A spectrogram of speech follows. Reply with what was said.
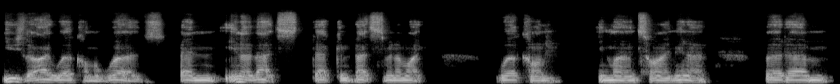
Usually, I work on the words, and you know that's that can that's something I might work on in my own time. You know, but um,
